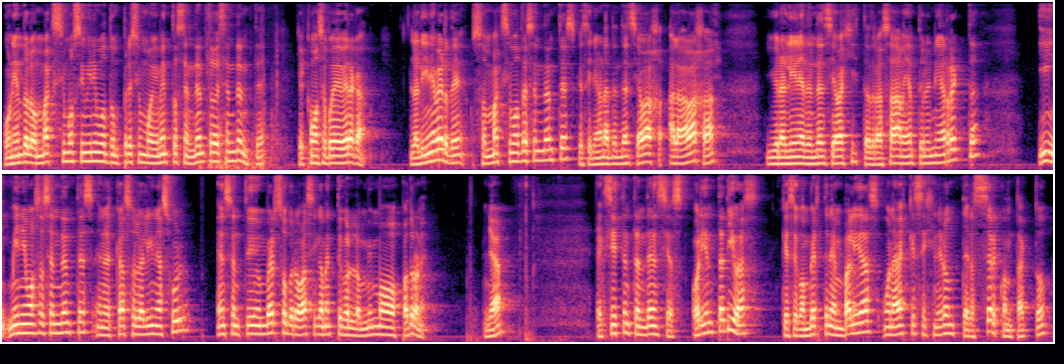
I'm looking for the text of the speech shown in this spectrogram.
uniendo los máximos y mínimos de un precio en movimiento ascendente o descendente, que es como se puede ver acá. La línea verde son máximos descendentes, que sería una tendencia baja, a la baja, y una línea de tendencia bajista trazada mediante una línea recta, y mínimos ascendentes en el caso de la línea azul, en sentido inverso, pero básicamente con los mismos patrones. ¿Ya? Existen tendencias orientativas que se convierten en válidas una vez que se genera un tercer contacto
